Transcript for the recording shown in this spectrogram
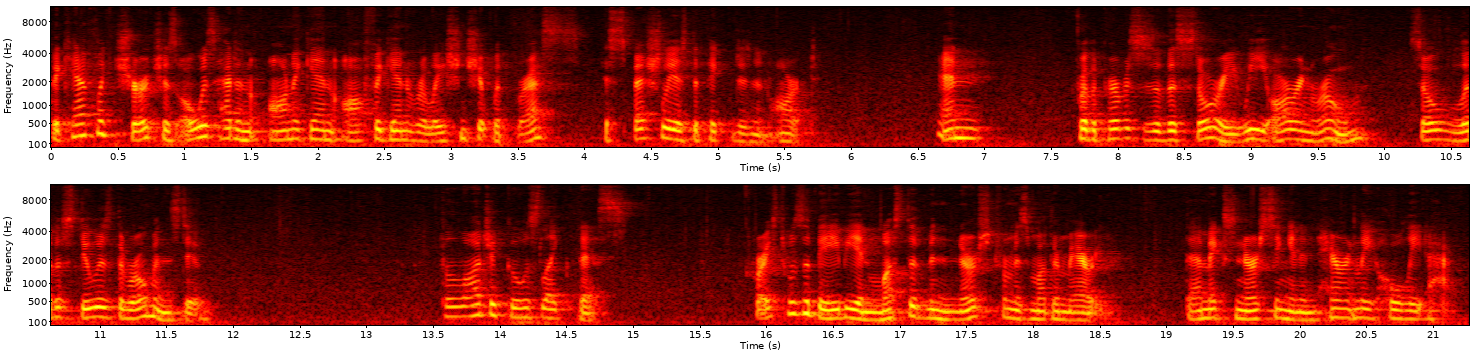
the Catholic Church has always had an on again, off again relationship with breasts, especially as depicted in art. And for the purposes of this story, we are in Rome, so let us do as the Romans do. The logic goes like this Christ was a baby and must have been nursed from his mother Mary. That makes nursing an inherently holy act.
